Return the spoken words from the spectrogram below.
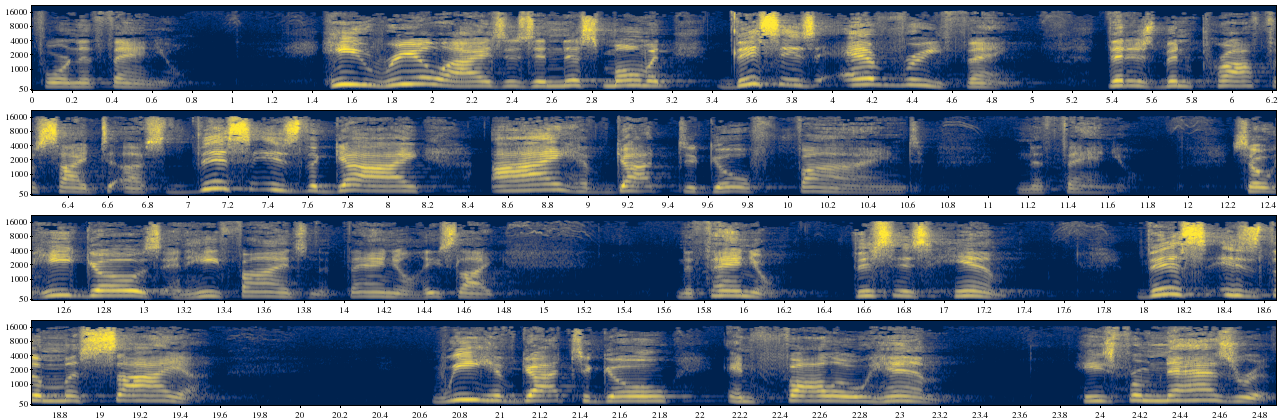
for Nathaniel. He realizes in this moment, this is everything that has been prophesied to us. This is the guy I have got to go find Nathanael. So he goes and he finds Nathanael. He's like, Nathanael, this is him. This is the Messiah. We have got to go and follow him. He's from Nazareth.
